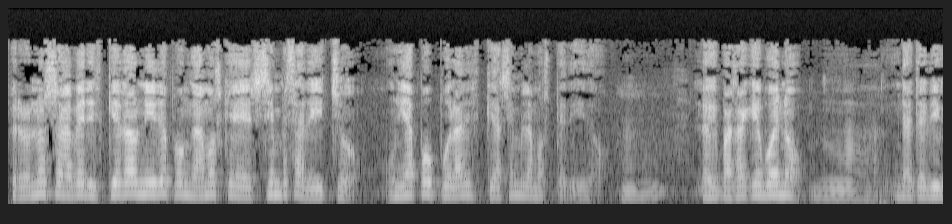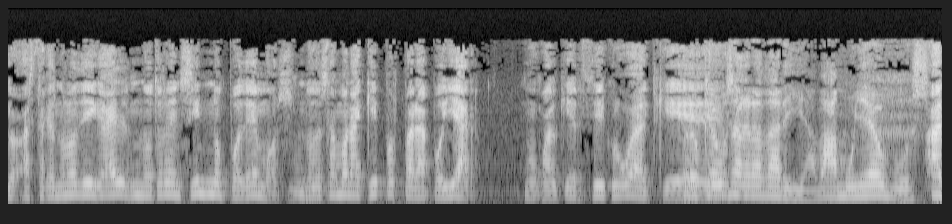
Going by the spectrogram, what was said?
Pero no sé, a ver, Izquierda Unida, pongamos que siempre se ha dicho, Unidad Popular, Izquierda siempre la hemos pedido. Lo que pasa que, bueno, ya te digo, hasta que no lo diga él, nosotros en sí no podemos. Nosotros estamos aquí pues para apoyar, como cualquier círculo, cualquier... Però què us agradaria? Va, mulleu-vos. A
